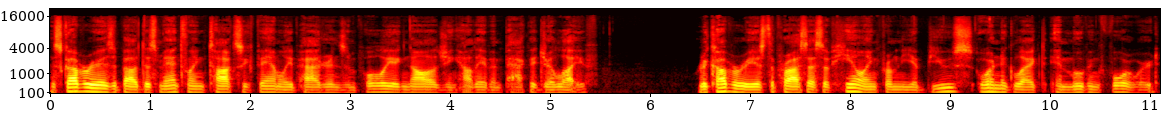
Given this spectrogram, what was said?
Discovery is about dismantling toxic family patterns and fully acknowledging how they've impacted your life. Recovery is the process of healing from the abuse or neglect and moving forward,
